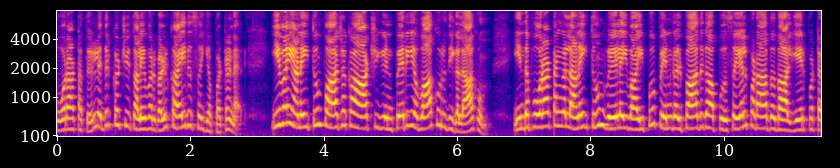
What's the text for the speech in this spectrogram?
போராட்டத்தில் எதிர்க்கட்சி தலைவர்கள் கைது செய்யப்பட்டனர். இவை அனைத்தும் பாஜக ஆட்சியின் பெரிய வாக்குறுதிகளாகும். இந்த போராட்டங்கள் அனைத்தும் வேலைவாய்ப்பு பெண்கள் பாதுகாப்பு செயல்படாததால் ஏற்பட்ட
